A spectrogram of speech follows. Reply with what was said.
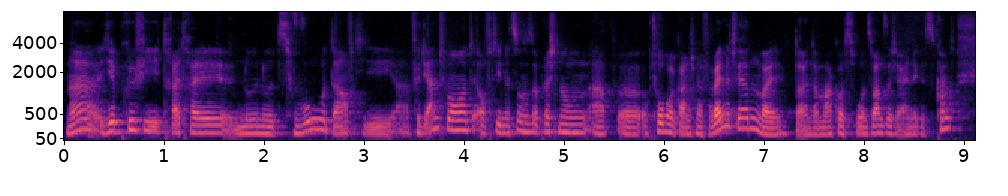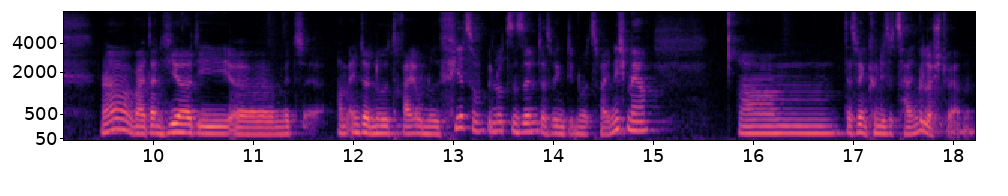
Na, hier Prüfi 33002 darf die, für die Antwort auf die Nutzungsabrechnung ab äh, Oktober gar nicht mehr verwendet werden, weil da in der Marco 22 einiges kommt. Ja, weil dann hier die äh, mit am Ende 03 und 04 zu benutzen sind, deswegen die 02 nicht mehr. Ähm, deswegen können diese Zeilen gelöscht werden.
